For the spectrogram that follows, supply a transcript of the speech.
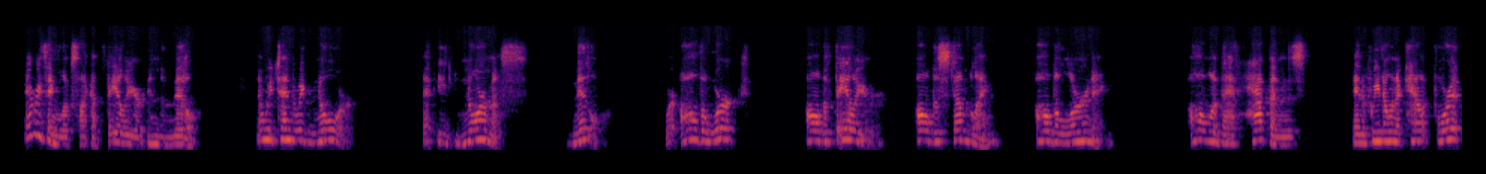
everything looks like a failure in the middle. And we tend to ignore that enormous middle where all the work, all the failure, all the stumbling, all the learning, all of that happens. And if we don't account for it,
